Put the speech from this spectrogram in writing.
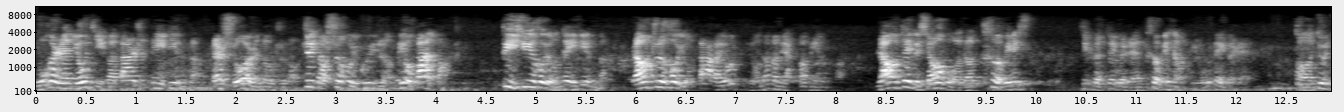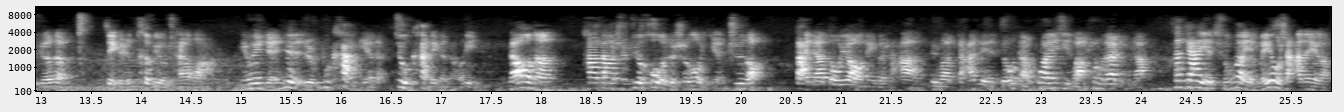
五个人有几个当然是内定的，咱所有人都知道，这叫社会规则，没有办法，必须会有内定的。然后最后有大概有有那么两个名额，然后这个小伙子特别。这个这个人特别想留这个人，哦，就觉得这个人特别有才华，因为人家是不看别的，就看这个能力。然后呢，他当时最后的时候也知道大家都要那个啥，对吧？咱得走点关系吧，送点礼啊。他家也穷啊，也没有啥那个，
